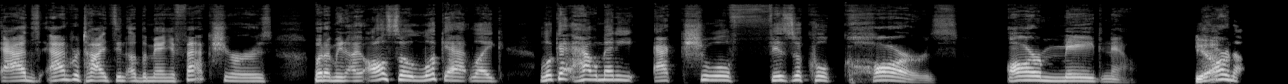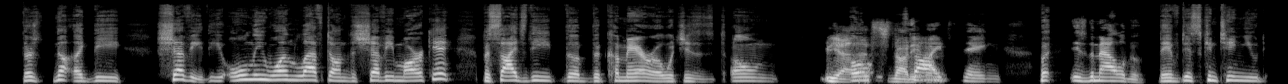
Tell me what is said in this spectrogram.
ads advertising of the manufacturers. But I mean, I also look at like look at how many actual physical cars are made now. There are not. There's not like the Chevy, the only one left on the Chevy market besides the the the Camaro, which is its own Yeah. own That's not side even, thing, but is the Malibu. They've discontinued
